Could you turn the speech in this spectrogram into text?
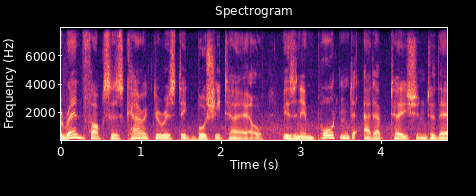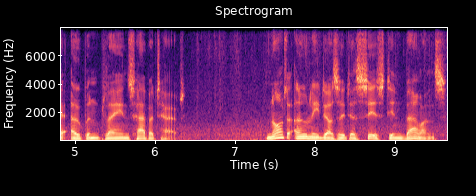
The red fox's characteristic bushy tail is an important adaptation to their open plains habitat. Not only does it assist in balance,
